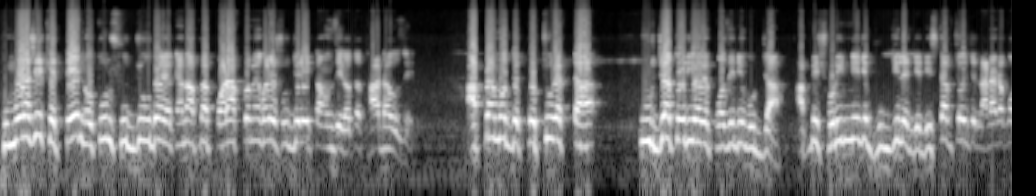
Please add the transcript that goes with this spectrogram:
কুম্ভ রাশির ক্ষেত্রে নতুন সূর্য উদয় কেন? আপনার পরাক্রমে ঘরে সূর্যের এই ট্রানজিট অর্থাৎ থার্ড হাউসে আপনার মধ্যে প্রচুর একটা ঊর্জা তৈরি হবে পজিটিভ ঊর্জা। আপনি শরীর নিয়ে যে ভুগছিলেন, যে ডিস্টার্ব চলছে, নানা রকম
